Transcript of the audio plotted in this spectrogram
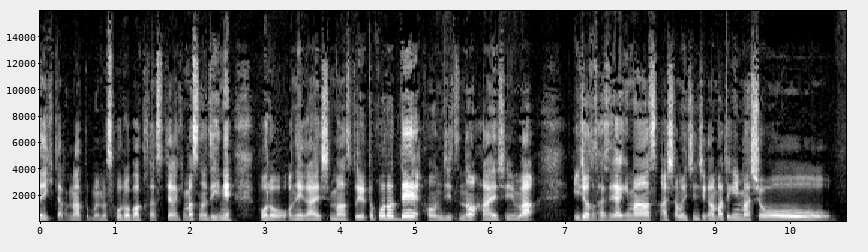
いできたらなと思います。フォローバックさせていただきますので、ぜひね、フォローをお願いします。というところで、本日の配信は以上とさせていただきます。明日も一日頑張っていきましょう。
